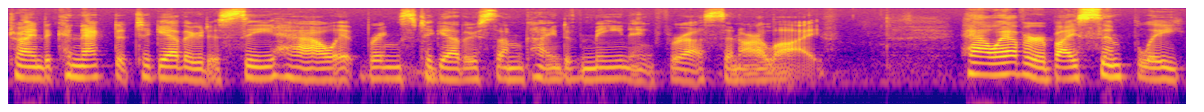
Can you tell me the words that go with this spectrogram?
trying to connect it together to see how it brings together some kind of meaning for us in our life. However, by simply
